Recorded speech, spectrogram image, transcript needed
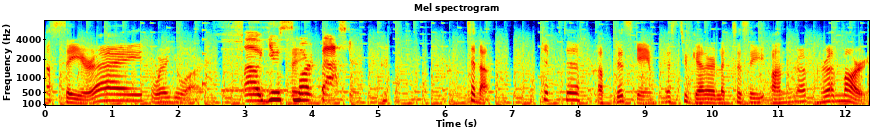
Just stay right where you are. Oh, you smart bastard! Listen up. Objective of this game is to gather electricity on Ra- Ranmaru.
